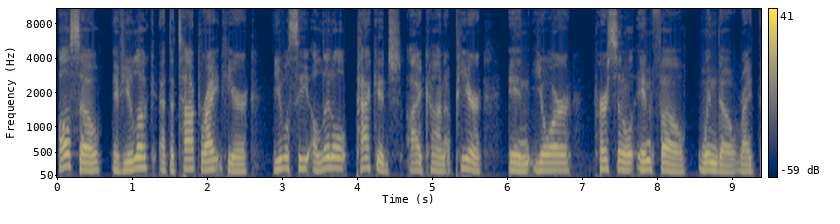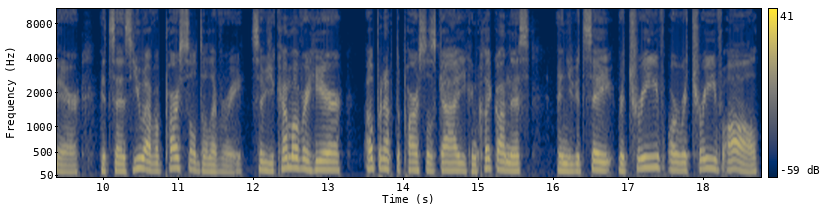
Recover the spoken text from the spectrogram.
Also, if you look at the top right here, you will see a little package icon appear in your personal info window right there. It says you have a parcel delivery. So you come over here, open up the parcels guy, you can click on this and you could say retrieve or retrieve all,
